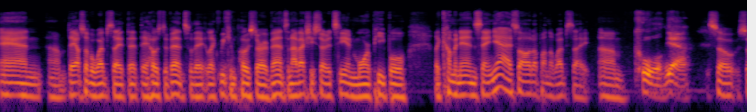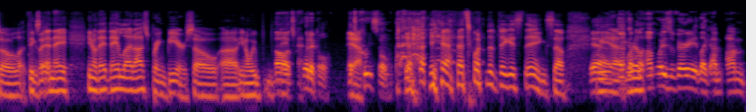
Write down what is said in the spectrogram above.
and um, they also have a website that they host events. So they like we can post our events. And i've actually started seeing more people like coming in saying yeah i saw it up on the website. Um, cool. Yeah. so so things like and they you know they, they let us bring beer. So uh, you know we oh they, it's critical. It's yeah. crucial. Yeah, yeah, that's one of the biggest things. So yeah. we, uh, I'm, I'm always very like i'm i'm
